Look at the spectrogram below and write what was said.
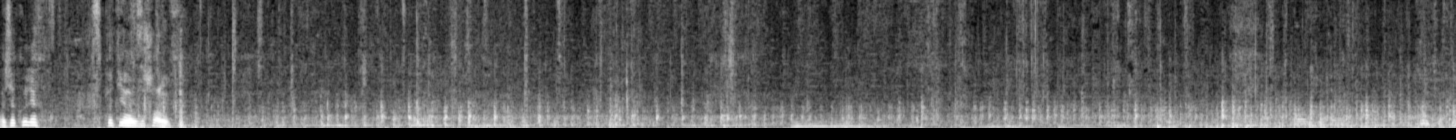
А як Олег Скотина зашарився. Thank you.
